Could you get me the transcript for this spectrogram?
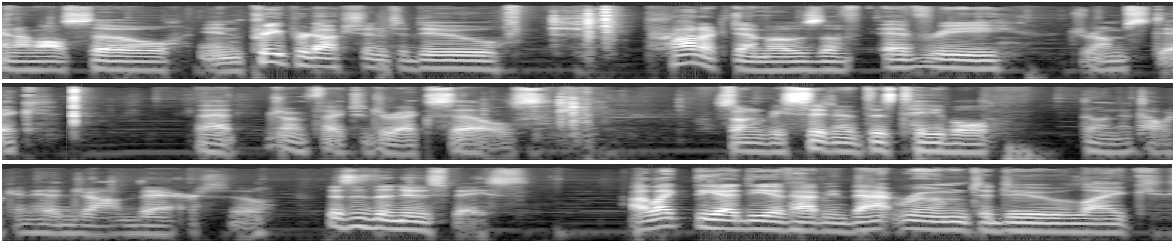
And I'm also in pre-production to do product demos of every drumstick that Drum Factory Direct sells. So I'm gonna be sitting at this table doing the talking head job there. So this is the new space. I like the idea of having that room to do like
